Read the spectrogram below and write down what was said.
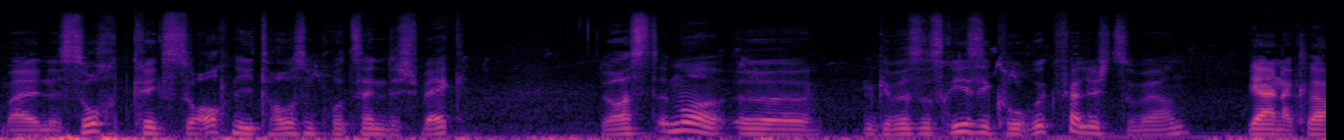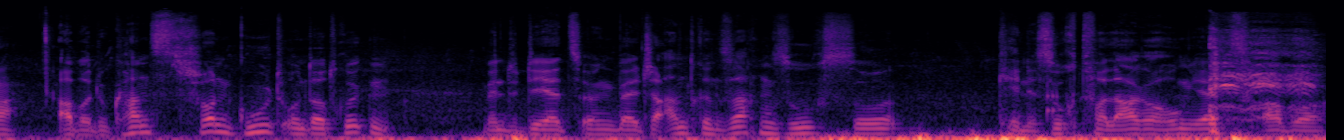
Weil eine Sucht kriegst du auch nie tausendprozentig weg. Du hast immer äh, ein gewisses Risiko, rückfällig zu werden, Ja, na klar. aber du kannst schon gut unterdrücken. Wenn du dir jetzt irgendwelche anderen Sachen suchst, so, keine Suchtverlagerung jetzt, aber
